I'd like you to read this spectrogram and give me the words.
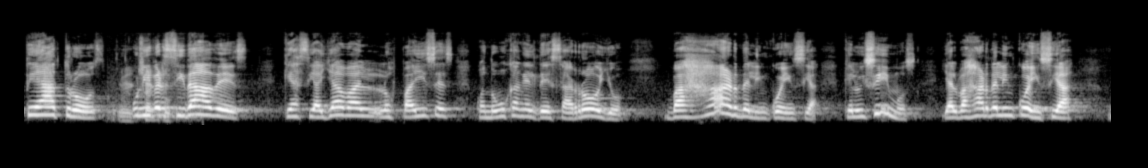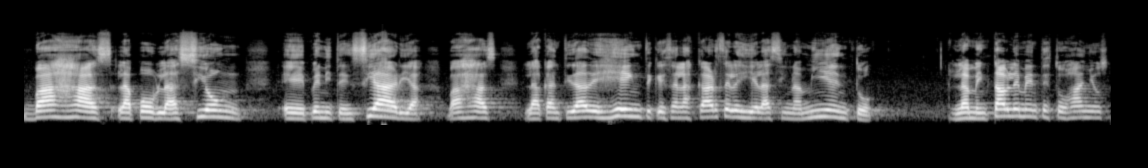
teatros, universidades que hacia allá van los países cuando buscan el desarrollo, bajar delincuencia, que lo hicimos. Y al bajar delincuencia, bajas la población eh, penitenciaria, bajas la cantidad de gente que está en las cárceles y el hacinamiento. Lamentablemente estos años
